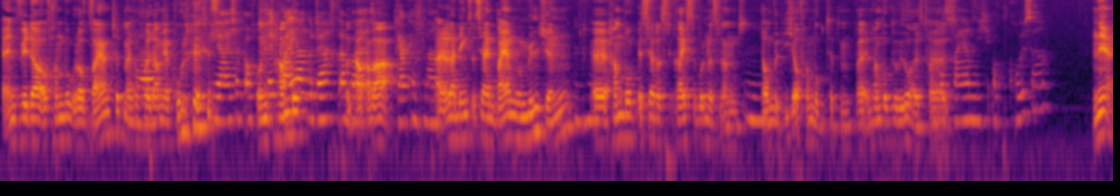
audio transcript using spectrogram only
entweder auf Hamburg oder auf Bayern tippen, einfach Ja. weil da mehr Kohle ist. Ja, ich habe auch Und direkt Hamburg- Bayern gedacht, aber, und- aber- gar kein Plan. Allerdings ist ja in Bayern nur München. Äh, Hamburg ist ja das reichste Bundesland. Darum würde ich auf Hamburg tippen, weil in Hamburg sowieso alles teuer aber ist ist. Bayern nicht auch größer? Naja,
